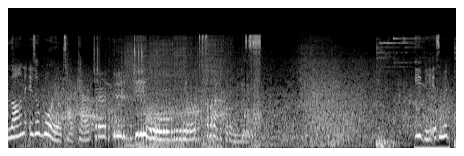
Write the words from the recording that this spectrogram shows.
Lann is a warrior type character who dual wields weapons. Evie is a mid.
